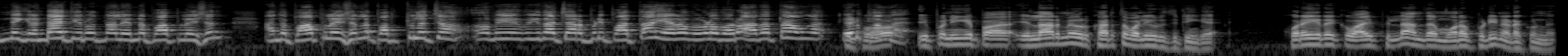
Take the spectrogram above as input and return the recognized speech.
இன்னைக்கு ரெண்டாயிரத்தி இருபத்தி நாலு என்ன பாப்புலேஷன் அந்த பாப்புலேஷனில் பத்து லட்சம் விகிதாச்சாரப்படி பார்த்தா எவ்வளோ வரும்? அதைத்தான் அவங்க எடுப்பாங்க. இப்போ நீங்க இப்போ எல்லாருமே ஒரு கருத்தை வலியுறுத்திட்டீங்க. குறையிறதுக்கு வாய்ப்பு இல்லை அந்த முறைப்படி நடக்கும்னு.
